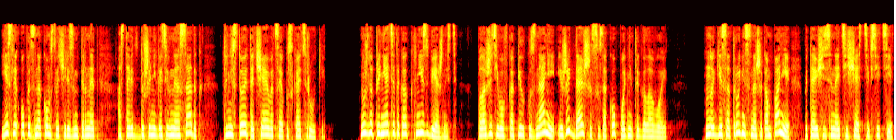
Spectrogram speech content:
Если опыт знакомства через интернет оставит в душе негативный осадок, то не стоит отчаиваться и опускать руки. Нужно принять это как неизбежность, положить его в копилку знаний и жить дальше с высоко поднятой головой. Многие сотрудницы нашей компании, пытающиеся найти счастье в сети,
